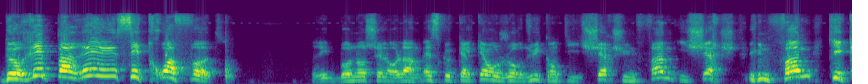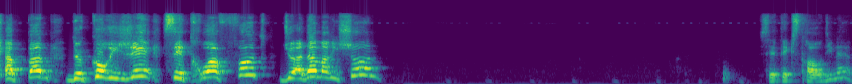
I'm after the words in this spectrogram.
de réparer ces trois fautes. Est-ce que quelqu'un aujourd'hui, quand il cherche une femme, il cherche une femme qui est capable de corriger ces trois fautes du Adam Arishon? C'est extraordinaire.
